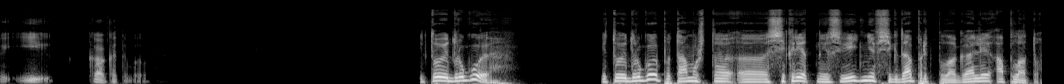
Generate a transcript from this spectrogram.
И как это было? И то, и другое. И то, и другое, потому что э, секретные сведения всегда предполагали оплату.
